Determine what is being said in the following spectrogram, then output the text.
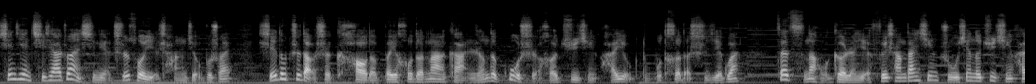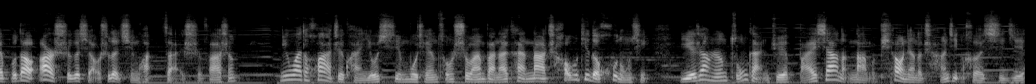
仙剑奇侠传》系列之所以长久不衰，谁都知道是靠的背后的那感人的故事和剧情，还有独特的世界观。在此呢，我个人也非常担心主线的剧情还不到二十个小时的情况再次发生。另外的话，这款游戏目前从试玩版来看，那超低的互动性也让人总感觉白瞎了那么漂亮的场景和细节。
